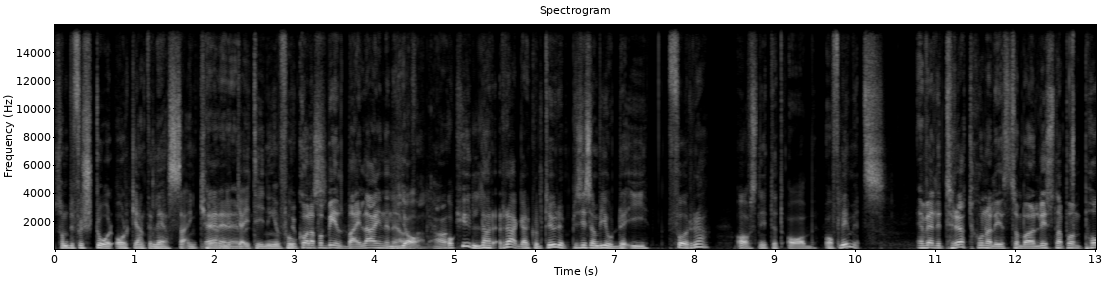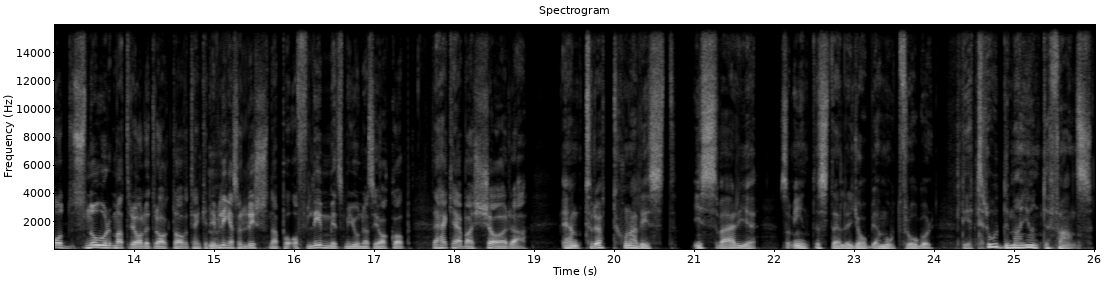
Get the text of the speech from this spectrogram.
som du förstår orkar jag inte läsa en nej, krönika nej. i tidningen Fokus. Du kollar på bildbylinen i alla fall. Ja. och hyllar raggarkulturen precis som vi gjorde i förra avsnittet av Off Limits. En väldigt trött journalist som bara lyssnar på en podd, snor materialet rakt av och tänker det är väl inga som lyssnar på Off Limits med Jonas och Jakob. Det här kan jag bara köra. En trött journalist i Sverige som inte ställer jobbiga motfrågor. Det trodde man ju inte fanns.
